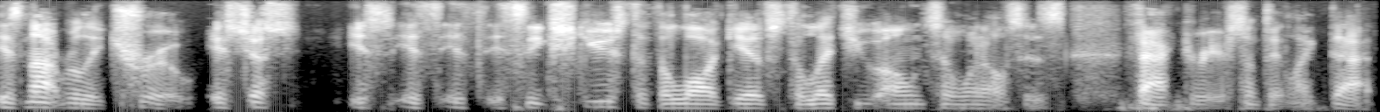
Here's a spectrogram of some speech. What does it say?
is not really true. It's just it's, it's, it's, it's the excuse that the law gives to let you own someone else's factory or something like that.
